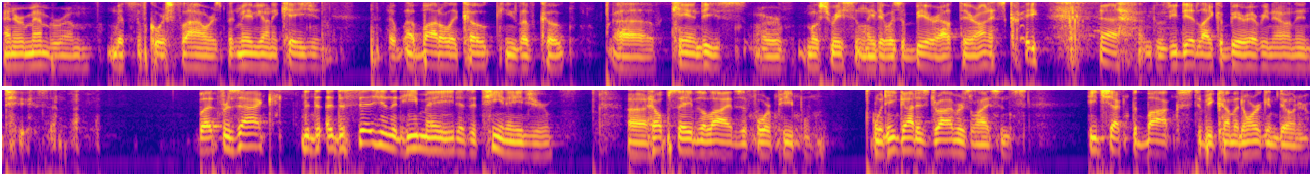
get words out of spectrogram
and remember him with, of course, flowers, but maybe on occasion, a, a bottle of Coke. He loved Coke. Uh, candies, or most recently, there was a beer out there on his grave, because uh, he did like a beer every now and then, too. So. but for Zach, the decision that he made as a teenager uh, helped save the lives of four people. When he got his driver's license, he checked the box to become an organ donor.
